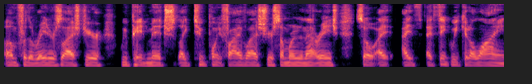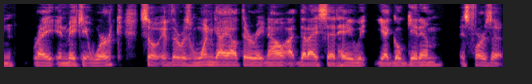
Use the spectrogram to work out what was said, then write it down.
um, for the Raiders last year. We paid Mitch like 2.5 last year, somewhere in that range. So I, I, I think we could align right and make it work. So if there was one guy out there right now uh, that I said, Hey, we, yeah, go get him as far as a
